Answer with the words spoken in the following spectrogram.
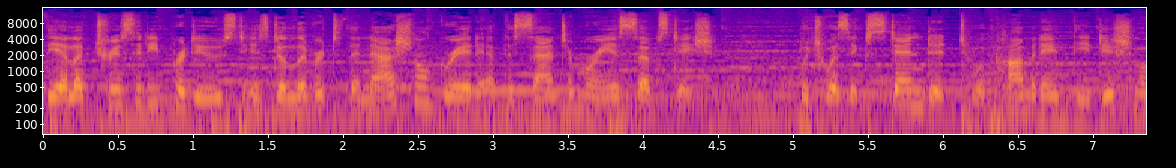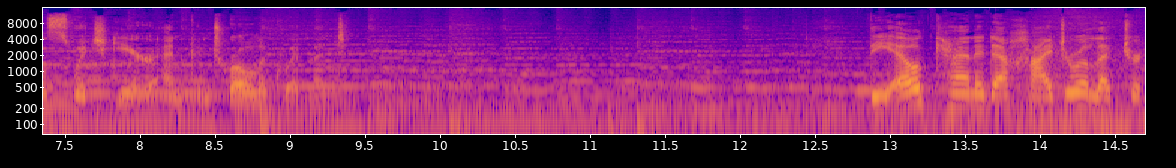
the electricity produced is delivered to the national grid at the Santa Maria substation, which was extended to accommodate the additional switchgear and control equipment. The El Canada Hydroelectric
